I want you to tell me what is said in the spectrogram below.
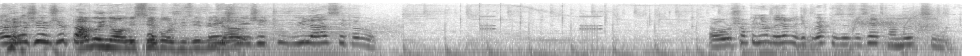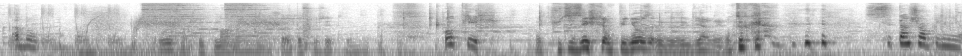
Euh, Moi je, je Ah pars. oui, non, mais c'est bon, je vous ai vu là. J'ai tout vu là, c'est pas bon. Alors le champignon d'ailleurs j'ai découvert que c'est censé être un nautile. Ah bon Oui, c'est un truc marin, je savais pas ce que c'était. Ok. Donc tu disais champignon, ça me faisait bien rire en tout cas. C'est un champignon.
